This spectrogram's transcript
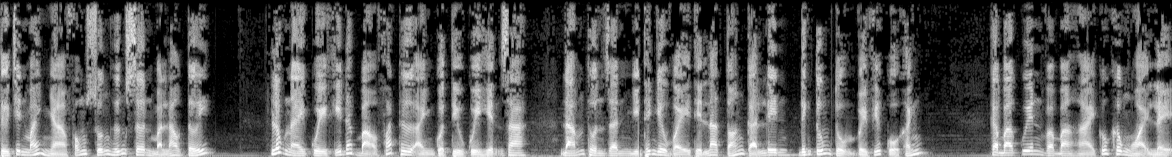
từ trên mái nhà phóng xuống hướng sơn mà lao tới. Lúc này quỷ khí đã bạo phát thư ảnh của tiểu quỷ hiện ra. Đám thôn dân nhìn thấy như vậy thì la toán cả lên, đứng túm tụm về phía của Khánh. Cả bà Quyên và bà Hải cũng không ngoại lệ,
